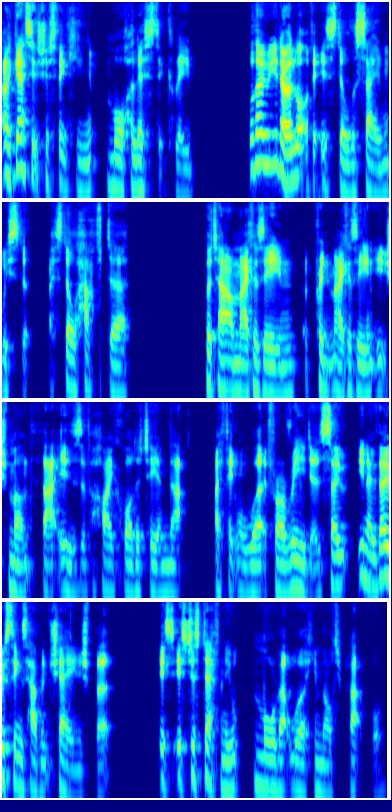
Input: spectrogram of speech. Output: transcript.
I guess it's just thinking more holistically. Although you know a lot of it is still the same. We still I still have to put out a magazine, a print magazine each month that is of high quality and that I think will work for our readers. So you know those things haven't changed, but it's it's just definitely more about working multi-platform.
